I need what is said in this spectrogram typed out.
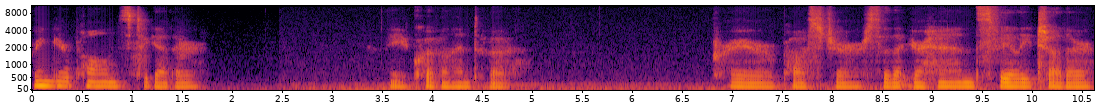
Bring your palms together, the equivalent of a prayer posture, so that your hands feel each other.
